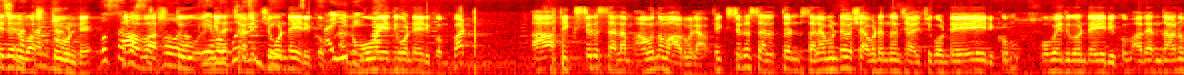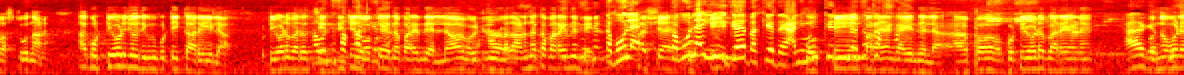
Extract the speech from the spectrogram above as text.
بتسيبش ഒരു വസ്തുവുണ്ട് مكانها بص ആ هبسطها വസ്തു لك. هي ഇങ്ങനെ موجودة في البيت ചലിച്ചുകൊണ്ടേയിരിക്കും في أي بيت മൂവ് ചെയ്തുകൊണ്ടേയിരിക്കും ബട്ട് ആ ഫിക്സ്ഡ് സ്ഥലം അതൊന്നും മാറൂല ഫിക്സ്ഡ് സ്ഥലത്ത് സ്ഥലമുണ്ട് പക്ഷെ അവിടെ നിന്ന് ചലിച്ചുകൊണ്ടേയിരിക്കും മൂവ് ചെയ്തുകൊണ്ടേയിരിക്കും അതെന്താണ് വസ്തു എന്നാണ് ആ കുട്ടിയോട് ചോദിക്കും കുട്ടിക്ക് അറിയില്ല കുട്ടിയോട് പറഞ്ഞു ചിന്തിച്ച് നോക്കുക എന്ന് പറയുന്നത് എല്ലാ വീട്ടിലുള്ളതാണെന്നൊക്കെ പറയുന്നുണ്ട്. പക്ഷേ കുട്ടി പറയാൻ കഴിയുന്നില്ല. അപ്പൊ കുട്ടിയോട് പറയാണ്. ഒന്നുകൂടെ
